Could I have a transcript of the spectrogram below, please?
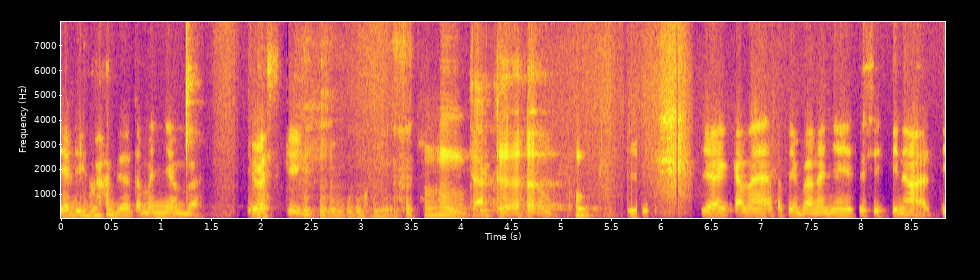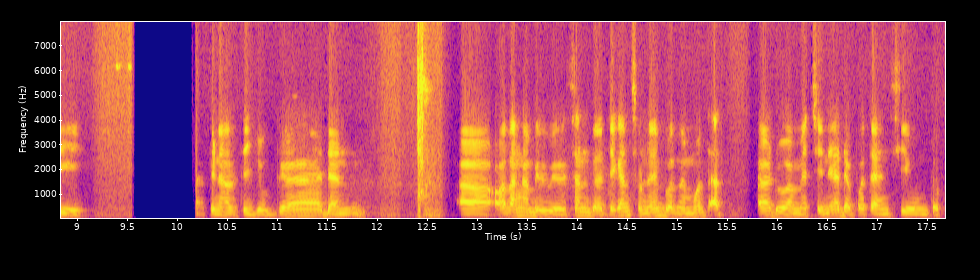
Jadi gue ambil temennya mbak. Josh King. Hmm, cakep. Ya karena pertimbangannya itu sih penalti. Penalti juga dan eh, orang ngambil Wilson berarti kan sebenarnya Bournemouth eh, dua match ini ada potensi untuk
